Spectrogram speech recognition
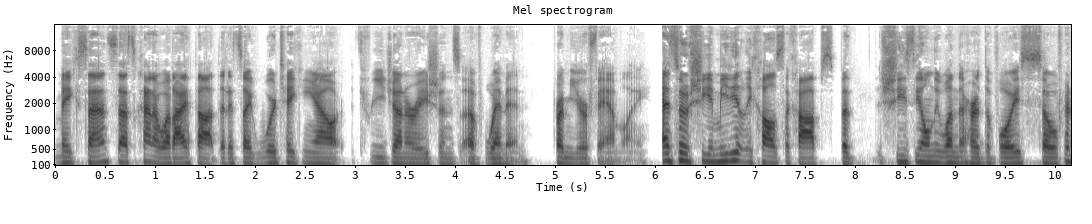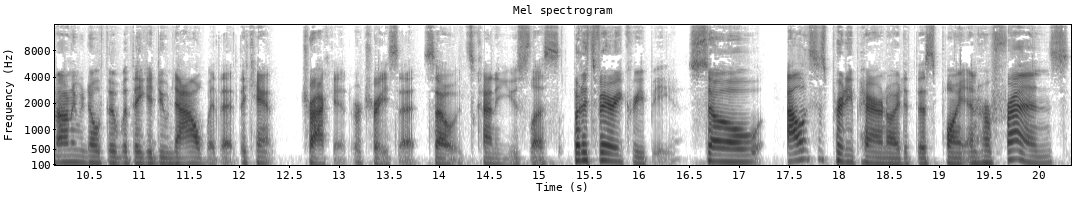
make sense? That's kind of what I thought, that it's like, we're taking out three generations of women from your family. And so she immediately calls the cops, but she's the only one that heard the voice. So I don't even know if what they could do now with it. They can't track it or trace it. So it's kind of useless, but it's very creepy. So Alex is pretty paranoid at this point, and her friends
